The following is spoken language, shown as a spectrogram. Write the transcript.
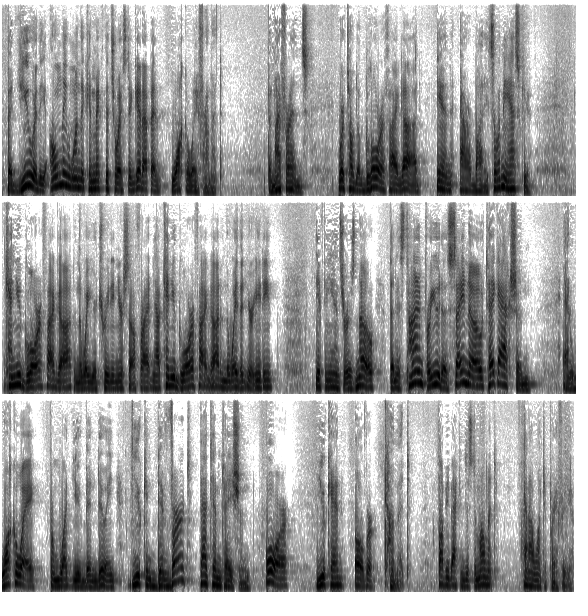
But you are the only one that can make the choice to get up and walk away from it. But my friends, we're told to glorify God in our body. So let me ask you, can you glorify God in the way you're treating yourself right now? Can you glorify God in the way that you're eating? If the answer is no, then it's time for you to say no, take action, and walk away from what you've been doing. You can divert that temptation or you can overcome it. I'll be back in just a moment, and I want to pray for you.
